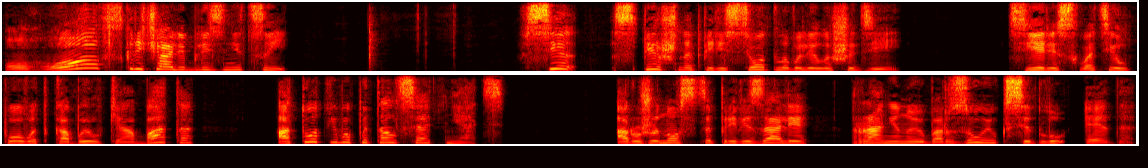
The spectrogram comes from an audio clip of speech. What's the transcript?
Ого! — вскричали близнецы. Все спешно переседлывали лошадей. Терри схватил повод кобылки Абата, а тот его пытался отнять. Оруженосцы привязали раненую борзую к седлу Эда.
